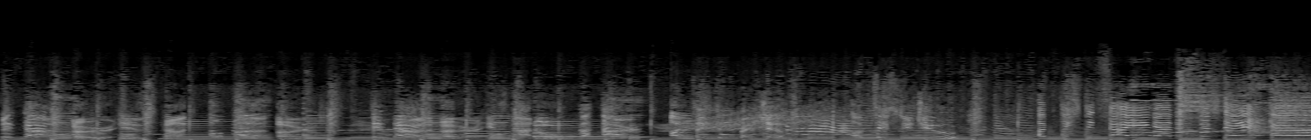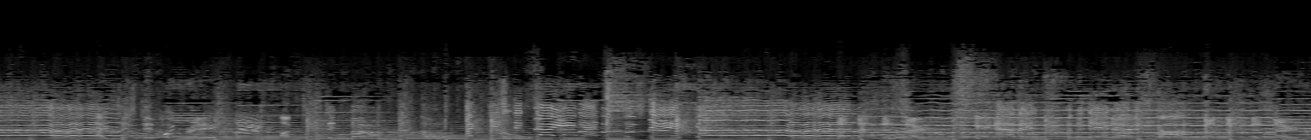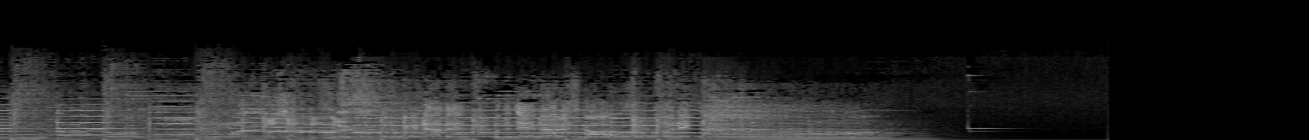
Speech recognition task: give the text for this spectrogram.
Dinner is not over. Dinner is not over. I've tasted friendship. I've tasted you. I've tasted dying and it's tasted good. I've tasted heartbreak. I've tasted food.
